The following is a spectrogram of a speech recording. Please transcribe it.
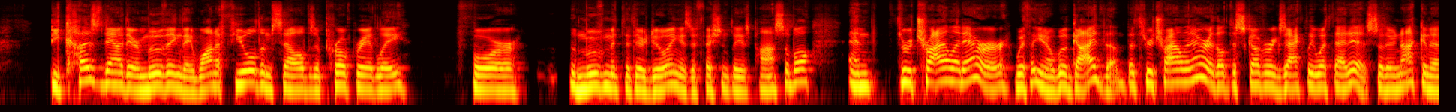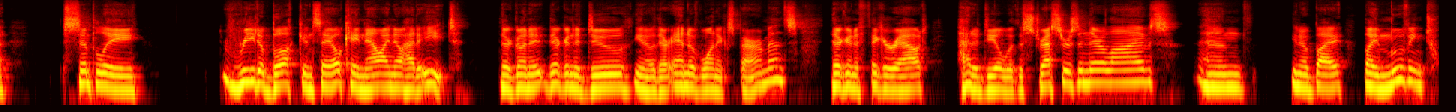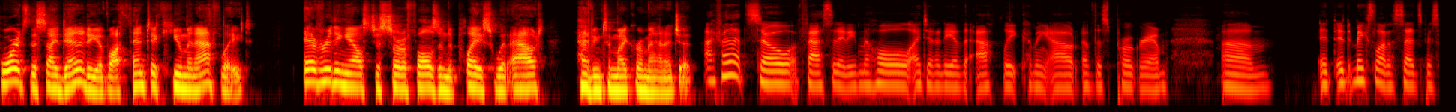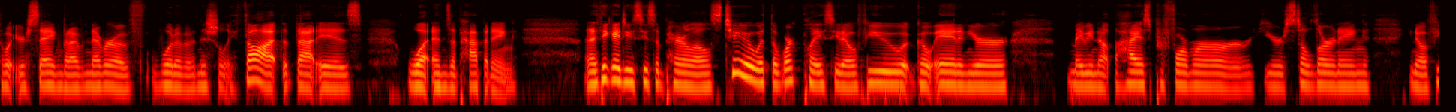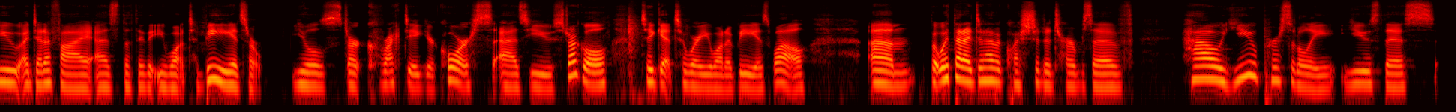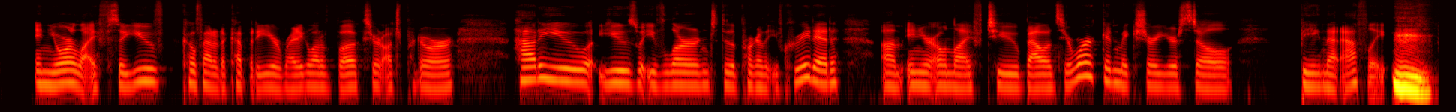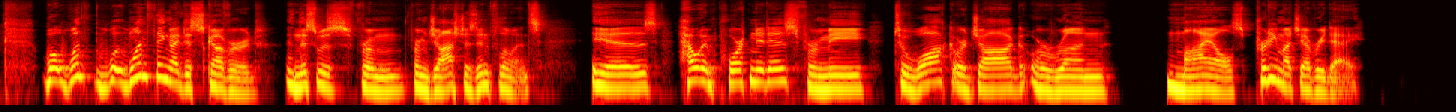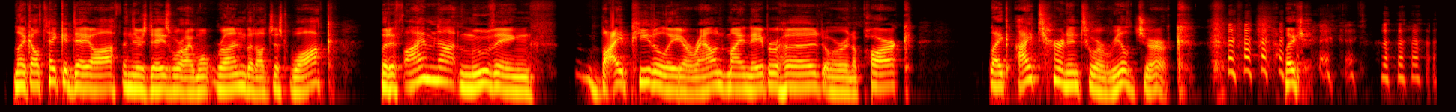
because now they're moving. They want to fuel themselves appropriately for the movement that they're doing as efficiently as possible. And through trial and error, with you know, we'll guide them, but through trial and error, they'll discover exactly what that is. So they're not going to simply read a book and say, okay, now I know how to eat. They're going to they're going to do you know their N of one experiments. They're going to figure out how to deal with the stressors in their lives, and you know by by moving towards this identity of authentic human athlete, everything else just sort of falls into place without having to micromanage it. I find that so fascinating. The whole identity of the athlete coming out of this program. Um, it, it makes a lot of sense based on what you're saying, but I've never have would have initially thought that that is what ends up happening. And I think I do see some parallels too with the workplace. You know, if you go in and you're maybe not the highest performer or you're still learning, you know, if you identify as the thing that you want to be and start you'll start correcting your course as you struggle to get to where you want to be as well. Um, but with that, I did have a question in terms of how you personally use this in your life. So you've co-founded a company, you're writing a lot of books, you're an entrepreneur. How do you use what you've learned through the program that you've created um, in your own life to balance your work and make sure you're still being that athlete? Mm. Well, one one thing I discovered, and this was from from Josh's influence, is how important it is for me to walk or jog or run miles pretty much every day. Like I'll take a day off, and there's days where I won't run, but I'll just walk. But if I'm not moving bipedally around my neighborhood or in a park, like I turn into a real jerk. like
